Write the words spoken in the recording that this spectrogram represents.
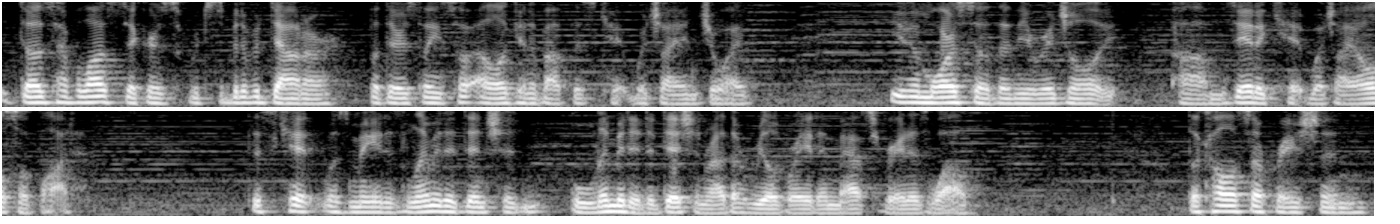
It does have a lot of stickers, which is a bit of a downer, but there's something so elegant about this kit which I enjoy, even more so than the original um, Zeta kit, which I also bought. This kit was made as limited edition, limited edition rather, real grade and master grade as well. The color separation,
